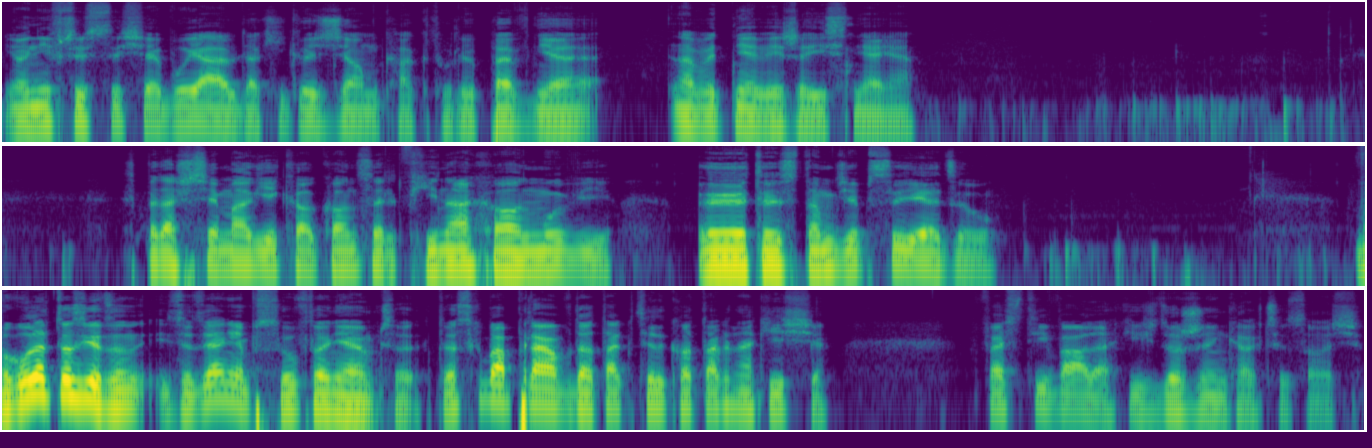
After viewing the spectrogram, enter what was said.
I oni wszyscy się bujają do jakiegoś ziomka, który pewnie nawet nie wie, że istnieje. Spytasz się magika o koncert w Chinach, a on mówi yy, to jest tam, gdzie psy jedzą. W ogóle to zjedzenie psów, to nie wiem czy, to jest chyba prawda, tak tylko tak na jakichś festiwalach, jakichś dożynkach czy coś.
